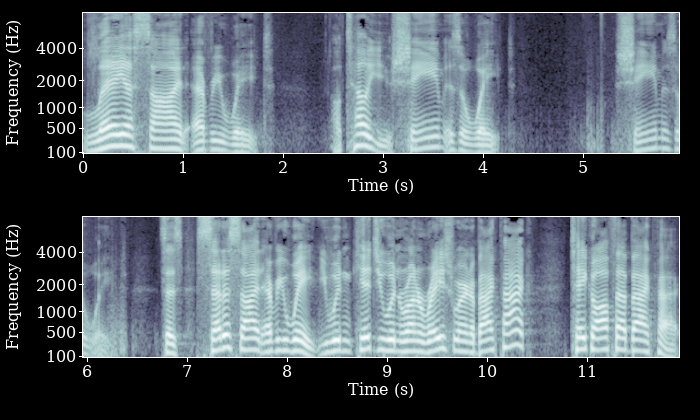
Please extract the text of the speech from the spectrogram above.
Lay aside every weight. I'll tell you, shame is a weight. Shame is a weight. It says, set aside every weight. You wouldn't, kids, you wouldn't run a race wearing a backpack? Take off that backpack.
